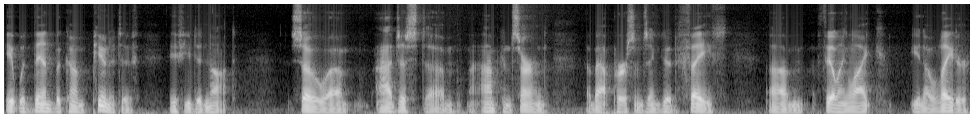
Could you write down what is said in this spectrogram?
it would then become punitive if you did not. So uh, I just um, I'm concerned about persons in good faith um, feeling like you know later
